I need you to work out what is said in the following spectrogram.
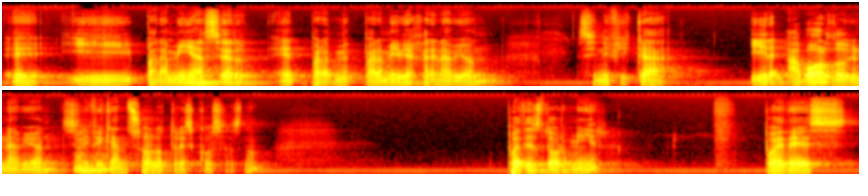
Eh, y para mí hacer, eh, para, para, mí viajar en avión significa ir a bordo de un avión, significan solo tres cosas, ¿no? Puedes dormir, puedes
